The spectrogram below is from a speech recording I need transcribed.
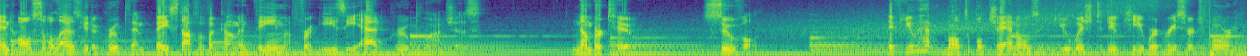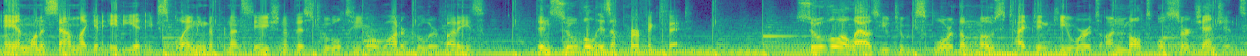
and also allows you to group them based off of a common theme for easy ad group launches. Number 2. Soovle. If you have multiple channels you wish to do keyword research for and want to sound like an idiot explaining the pronunciation of this tool to your water cooler buddies, then Soovle is a perfect fit. Soovle allows you to explore the most typed in keywords on multiple search engines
